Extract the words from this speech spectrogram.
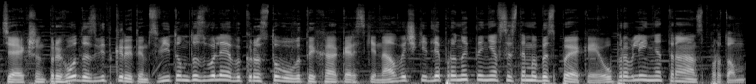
Ця екшн пригода з відкритим світом дозволяє використовувати хакерські навички для проникнення в системи безпеки, управління транспортом,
